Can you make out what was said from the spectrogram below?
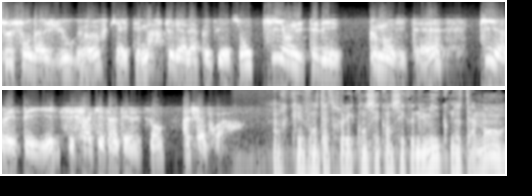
ce sondage YouGov qui a été martelé à la population, qui en étaient les commanditaires, qui avait payé. C'est ça qui est intéressant à savoir. Alors quelles vont être les conséquences économiques, notamment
